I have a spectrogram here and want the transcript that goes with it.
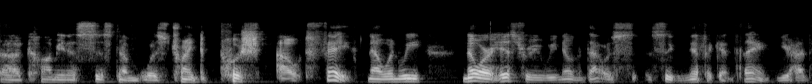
uh, communist system was trying to push out faith. Now, when we know our history, we know that that was a significant thing. You had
